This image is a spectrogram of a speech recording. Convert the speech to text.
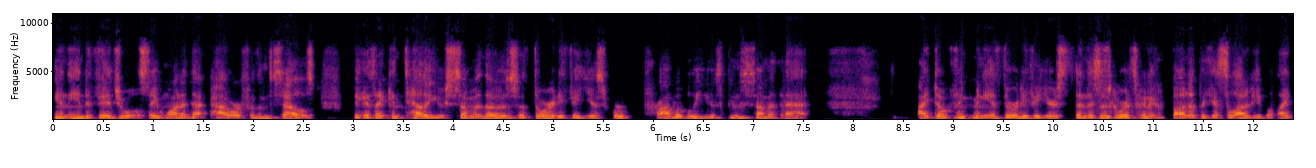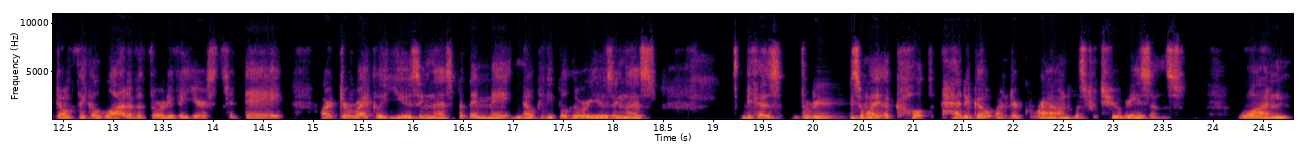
in the individuals. They wanted that power for themselves because I can tell you some of those authority figures were probably using some of that. I don't think many authority figures, and this is where it's going to butt up against a lot of people. I don't think a lot of authority figures today are directly using this, but they may know people who are using this. Because the reason why a cult had to go underground was for two reasons. One,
